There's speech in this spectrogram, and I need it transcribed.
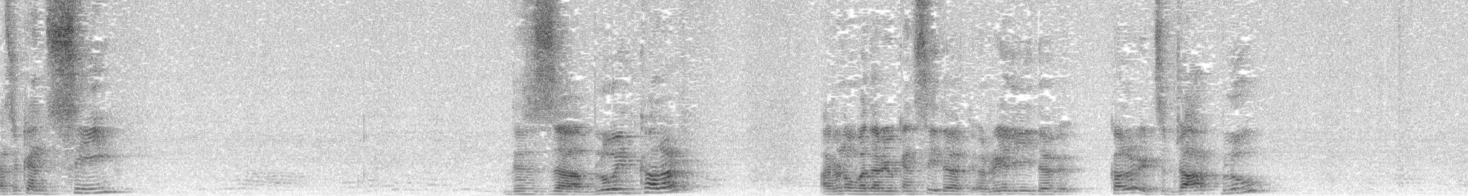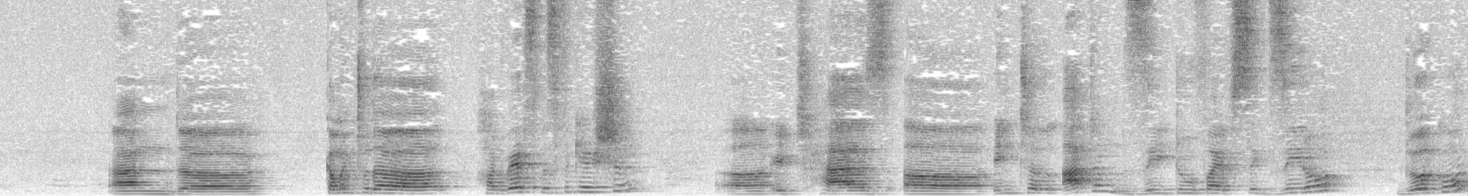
As you can see this is uh, blue in color. I don't know whether you can see the really the color. It's a dark blue. And uh, coming to the hardware specification uh, it has uh, Intel Atom Z2560 dual core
